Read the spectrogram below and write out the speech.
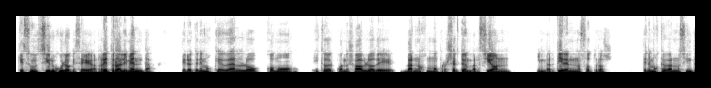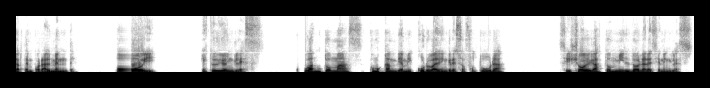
que es un círculo que se retroalimenta, pero tenemos que verlo como, esto de cuando yo hablo de vernos como proyecto de inversión, invertir en nosotros, tenemos que vernos intertemporalmente. Hoy estudio inglés. ¿Cuánto más? ¿Cómo cambia mi curva de ingreso futura si yo hoy gasto mil dólares en inglés?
